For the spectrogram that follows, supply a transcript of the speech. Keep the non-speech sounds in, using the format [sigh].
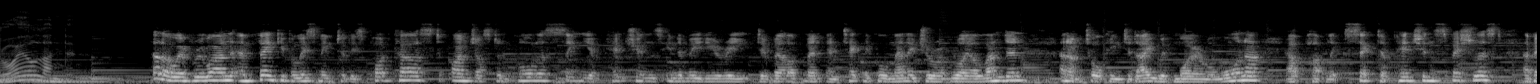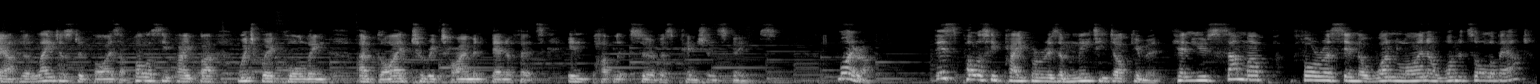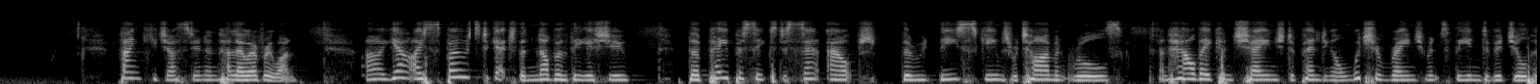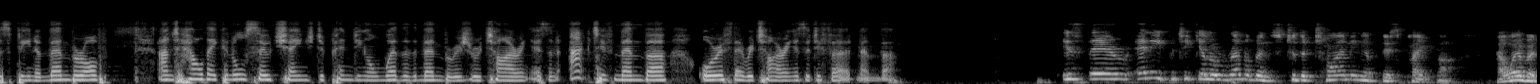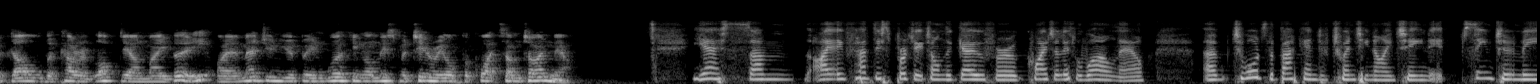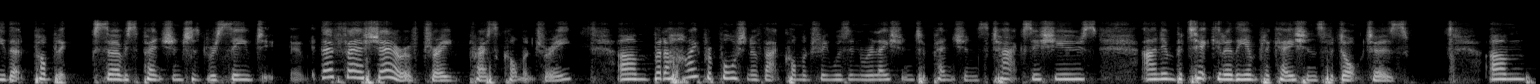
Royal London. Hello, everyone, and thank you for listening to this podcast. I'm Justin Paulus, Senior Pensions Intermediary Development and Technical Manager at Royal London, and I'm talking today with Moira Warner, our Public Sector Pensions Specialist, about her latest advisor policy paper, which we're calling A Guide to Retirement Benefits in Public Service Pension Schemes. Moira, this policy paper is a meaty document. Can you sum up for us in a one liner what it's all about? Thank you, Justin, and hello, everyone. Uh, yeah, I suppose to get to the nub of the issue, the paper seeks to set out the, these schemes' retirement rules and how they can change depending on which arrangements the individual has been a member of, and how they can also change depending on whether the member is retiring as an active member or if they're retiring as a deferred member. Is there any particular relevance to the timing of this paper? However dull the current lockdown may be, I imagine you've been working on this material for quite some time now. Yes, um, I've had this project on the go for quite a little while now. Um, towards the back end of 2019, it seemed to me that public service pensions had received their fair share of trade press commentary, um, but a high proportion of that commentary was in relation to pensions tax issues, and in particular the implications for doctors. Um,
